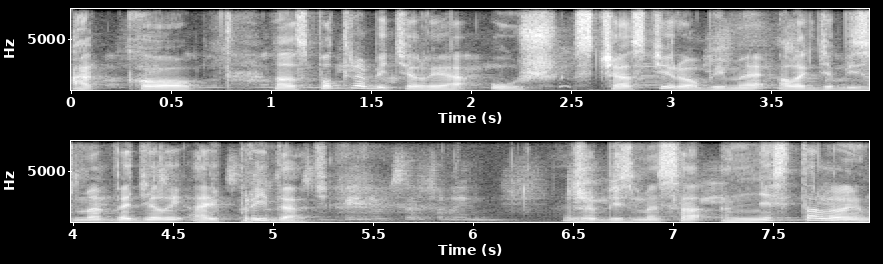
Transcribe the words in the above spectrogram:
ako e, spotrebitelia už z časti robíme, ale kde by sme vedeli aj pridať. Že by sme sa nestali len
